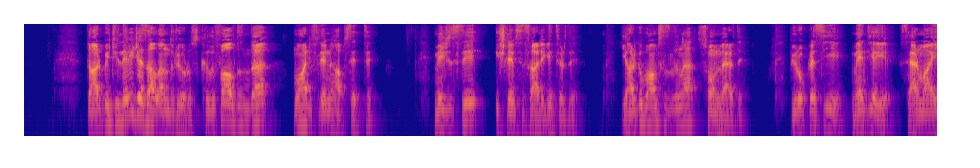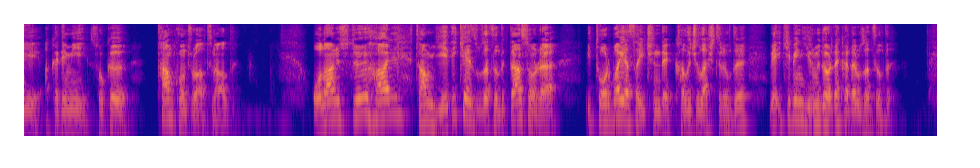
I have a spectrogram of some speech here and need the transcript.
Darbecileri cezalandırıyoruz kılıfı aldığında muhaliflerini hapsetti. Meclisi işlevsiz hale getirdi. Yargı bağımsızlığına son verdi. Bürokrasiyi, medyayı, sermayeyi, akademiyi, sokağı tam kontrol altına aldı. Olağanüstü hal tam 7 kez uzatıldıktan sonra bir torba yasa içinde kalıcılaştırıldı ve 2024'e kadar uzatıldı.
